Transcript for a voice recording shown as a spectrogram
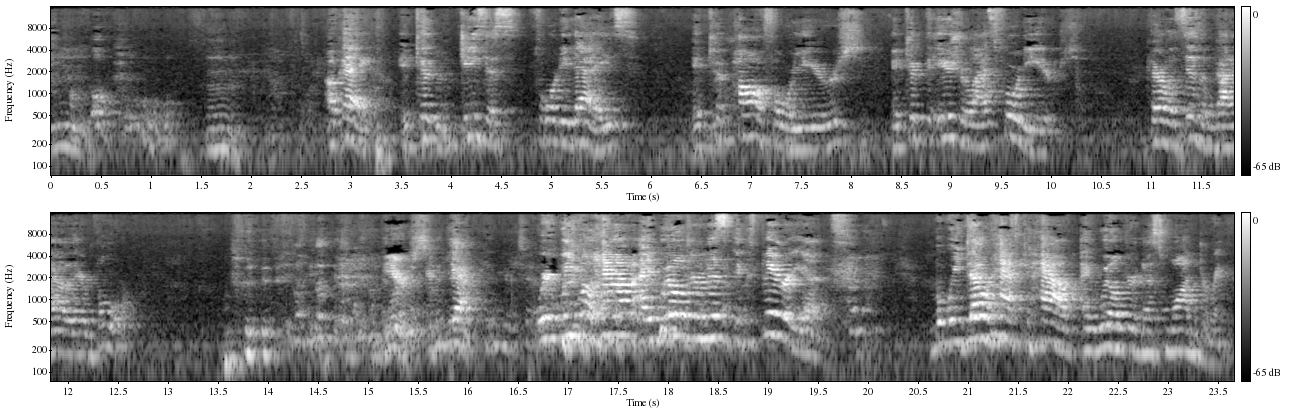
Mm. Okay, it took Jesus 40 days. It took Paul four years. It took the Israelites 40 years. Carol Sissom got out of there four. Years. Yeah, where we will have a wilderness experience, but we don't have to have a wilderness wandering.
